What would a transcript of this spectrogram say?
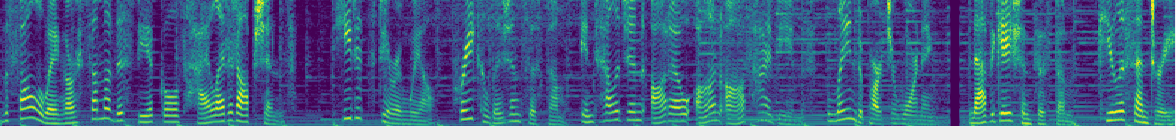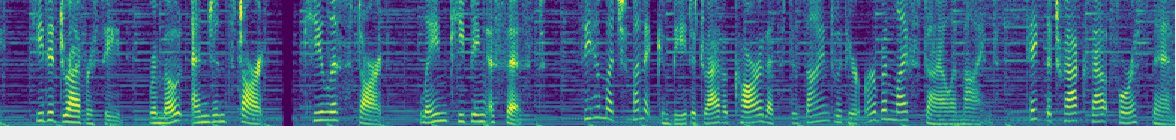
The following are some of this vehicle's highlighted options. Heated steering wheel, pre-collision system, intelligent auto on-off high beams, lane departure warning, navigation system, keyless entry, heated driver seat, remote engine start, keyless start, lane keeping assist. See how much fun it can be to drive a car that's designed with your urban lifestyle in mind. Take the Trax out for a spin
